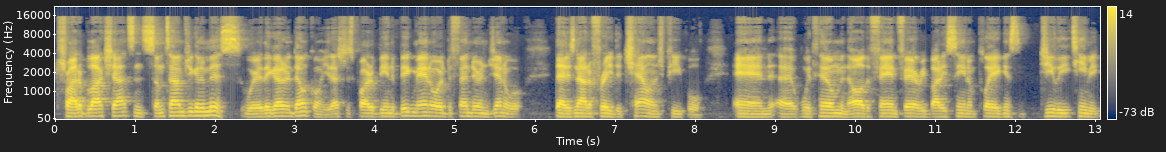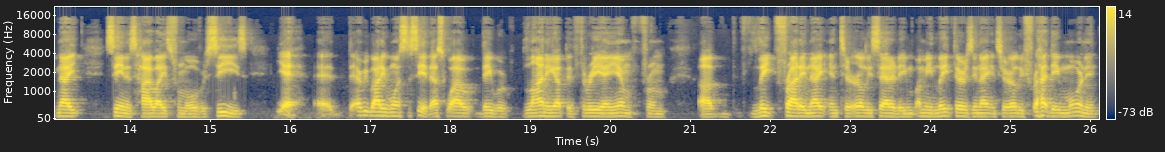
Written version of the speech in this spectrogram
try to block shots, and sometimes you're going to miss where they got to dunk on you. That's just part of being a big man or a defender in general that is not afraid to challenge people. And uh, with him and all the fanfare, everybody seeing him play against the G League team Ignite, seeing his highlights from overseas, yeah, everybody wants to see it. That's why they were lining up at 3 a.m. from uh, late Friday night into early Saturday. I mean, late Thursday night into early Friday morning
